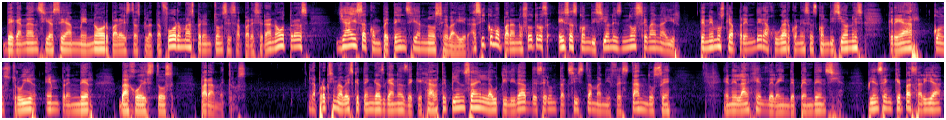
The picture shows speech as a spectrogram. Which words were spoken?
de ganancia sea menor para estas plataformas, pero entonces aparecerán otras. Ya esa competencia no se va a ir. Así como para nosotros esas condiciones no se van a ir. Tenemos que aprender a jugar con esas condiciones, crear, construir, emprender bajo estos parámetros. La próxima vez que tengas ganas de quejarte, piensa en la utilidad de ser un taxista manifestándose en el ángel de la independencia. Piensa en qué pasaría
